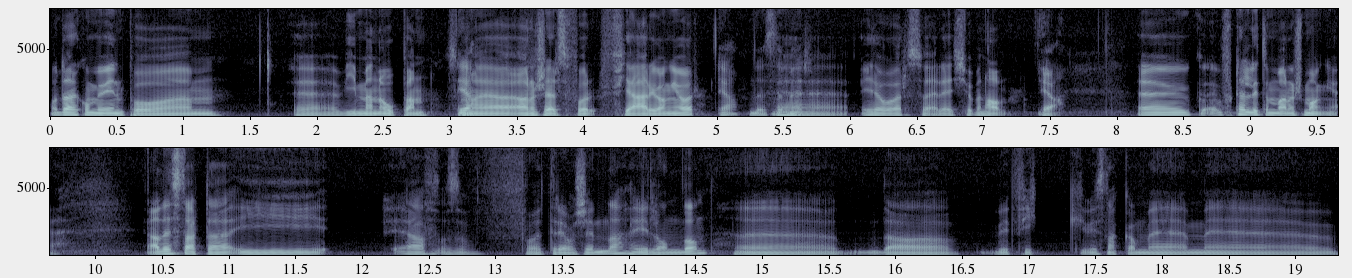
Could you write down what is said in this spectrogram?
Og der kommer vi inn på um, eh, We Men Open, som Ja. er arrangeres for fjerde gang i år. ja, det stemmer. Uh, I år så er det København. Ja. Uh, fortell litt om arrangementet. Ja, det starta i ja, altså for tre år siden, da, i London. Uh, da vi fikk Vi snakka med, med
